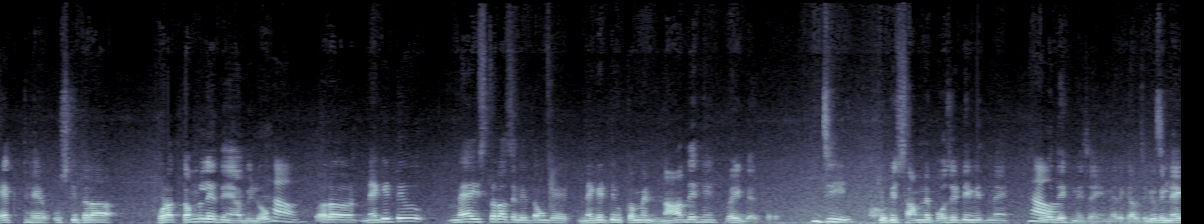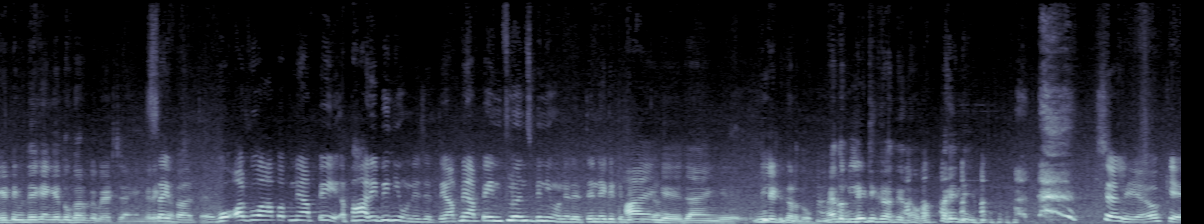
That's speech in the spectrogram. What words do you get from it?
एक्ट है उसकी तरह थोड़ा कम लेते हैं अभी लोग। हाँ। पर नेगेटिव मैं इस तरह से लेता हूँ कि नेगेटिव कमेंट ना देखें वही बेहतर है जी। क्योंकि सामने पॉजिटिव इतने हाँ। वो देखने चाहिए मेरे ख्याल से क्योंकि नेगेटिव देखेंगे तो घर पे बैठ जाएँगे मेरे सही बात है। वो और वो आप अपने आप पे भारी भी नहीं होने देते अपने आप पे इन्फ्लुएंस भी नहीं होने देते नेगेटिव आएँगे जाएँगे डिलीट कर दो। मैं तो डिलीट ही कर देता हूँ रखता ही नहीं। चलिए ओके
